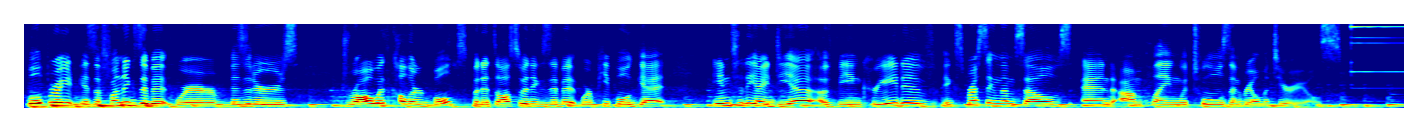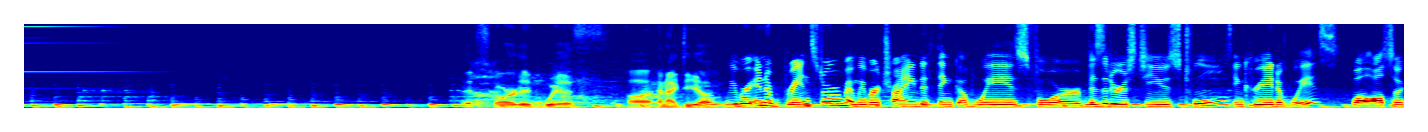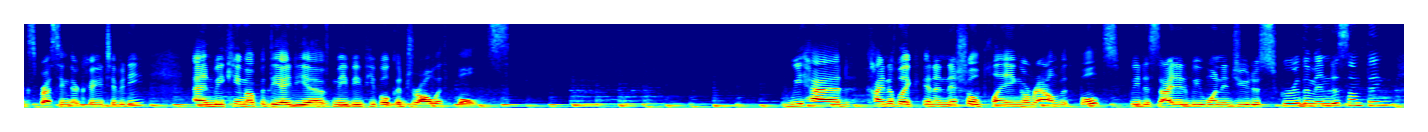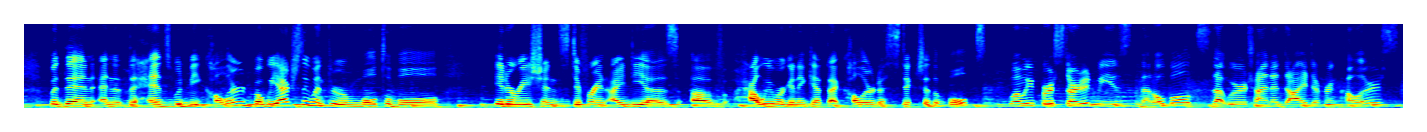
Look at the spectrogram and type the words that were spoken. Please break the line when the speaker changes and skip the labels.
Boltbrite is a fun exhibit where visitors draw with colored bolts, but it's also an exhibit where people get into the idea of being creative, expressing themselves, and um, playing with tools and real materials.
It started with uh, an idea.
We were in a brainstorm and we were trying to think of ways for visitors to use tools in creative ways while also expressing their creativity. And we came up with the idea of maybe people could draw with bolts. We had kind of like an initial playing around with bolts. We decided we wanted you to screw them into something, but then, and the heads would be colored, but we actually went through multiple iterations, different ideas of how we were gonna get that color to stick to the bolts.
When we first started, we used metal bolts that we were trying to dye different colors,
